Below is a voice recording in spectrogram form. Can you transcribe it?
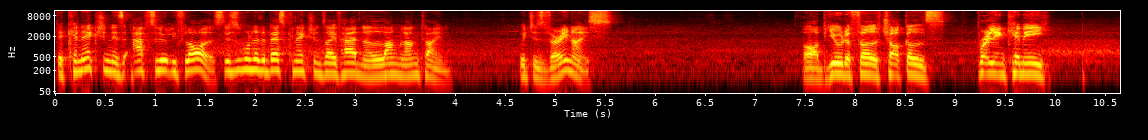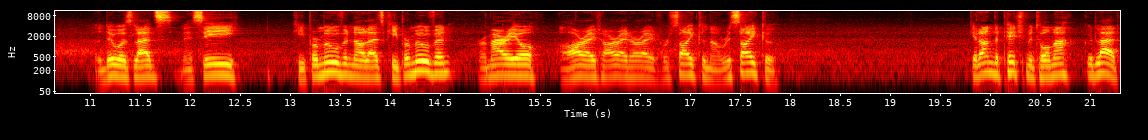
The connection is absolutely flawless. This is one of the best connections I've had in a long, long time. Which is very nice. Oh, beautiful. Chuckles. Brilliant, Kimmy. I'll do us, lads. Messi. Keep her moving now, lads. Keep her moving. Romario. All right, all right, all right. Recycle now. Recycle. Get on the pitch, Matoma. Good lad.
